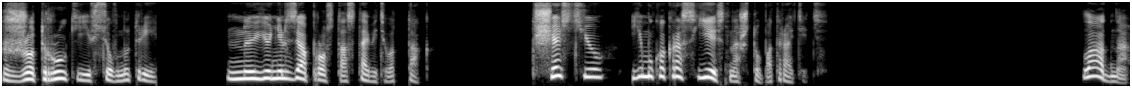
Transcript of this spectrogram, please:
Жжет руки и все внутри. Но ее нельзя просто оставить вот так. К счастью, ему как раз есть на что потратить. Ладно.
